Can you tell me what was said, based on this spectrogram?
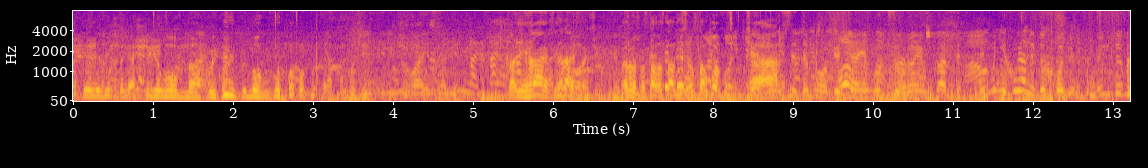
а ти лежить, блядь, перелом нахуй, ногу зломав. Я по годинці відбиваюся, а він Та не граєш, не граєш, Санчик. Хорош, остав, остав, Міша, остав, корпус. А, Четверо сидимо, обіцяємо, що граємо в карти, а йому ніхуя не доходить. Він тебе.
